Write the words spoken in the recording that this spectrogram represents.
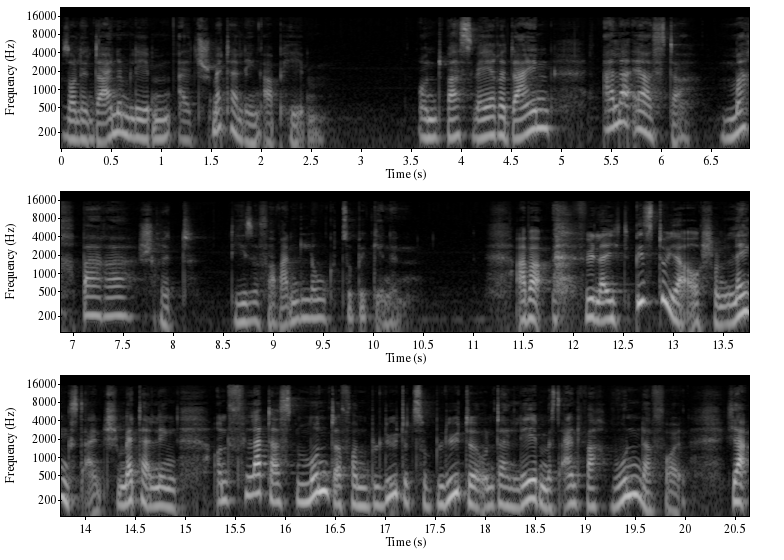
soll in deinem Leben als Schmetterling abheben? Und was wäre dein allererster machbarer Schritt, diese Verwandlung zu beginnen? Aber vielleicht bist du ja auch schon längst ein Schmetterling und flatterst munter von Blüte zu Blüte und dein Leben ist einfach wundervoll. Ja,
